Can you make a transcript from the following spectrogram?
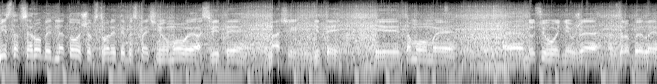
Місто все робить для того, щоб створити безпечні умови освіти наших дітей. І тому ми е, до сьогодні вже зробили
